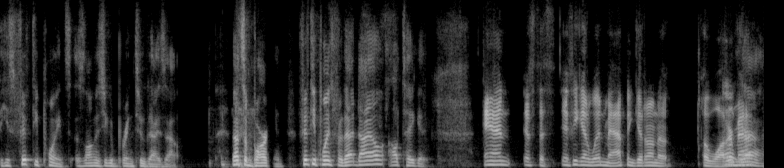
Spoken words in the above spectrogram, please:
he's 50 points as long as you could bring two guys out. That's a bargain. 50 points for that dial, I'll take it. And if the if he can win map and get on a, a water oh, map, Yeah.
